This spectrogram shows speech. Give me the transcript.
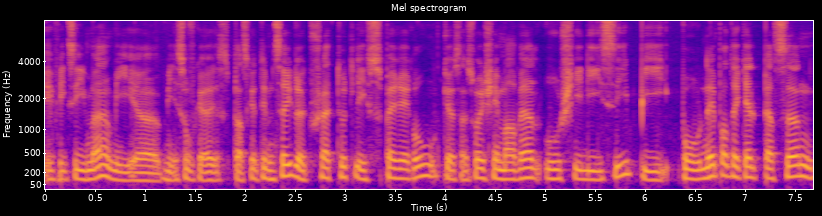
Effectivement, mais, euh, mais sauf que c'est parce que Tim Sale a touché à tous les super-héros, que ce soit chez Marvel ou chez DC, puis pour n'importe quelle personne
